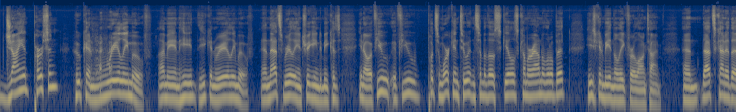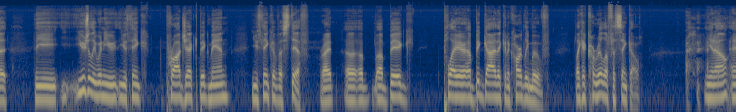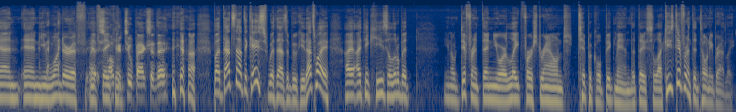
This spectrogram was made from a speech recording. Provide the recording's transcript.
giant person who can really move. I mean, he he can really move, and that's really intriguing to me because you know if you if you put some work into it and some of those skills come around a little bit, he's going to be in the league for a long time, and that's kind of the the usually when you you think project big man, you think of a stiff, right? A, a, a big player, a big guy that can hardly move, like a Kyrylo Fesenko. You know, and and you wonder if if they Smoking can two packs a day. yeah, but that's not the case with Azubuike. That's why I, I think he's a little bit, you know, different than your late first round typical big man that they select. He's different than Tony Bradley.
